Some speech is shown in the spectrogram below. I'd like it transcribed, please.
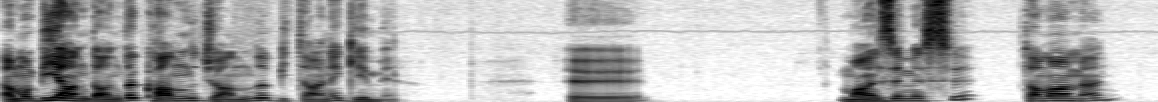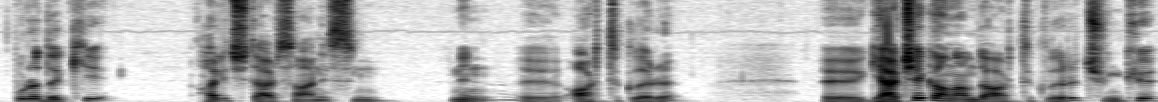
ama bir yandan da kanlı canlı bir tane gemi. E, malzemesi tamamen buradaki Haliç Tersanesi'nin e, artıkları. E, gerçek anlamda artıkları çünkü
